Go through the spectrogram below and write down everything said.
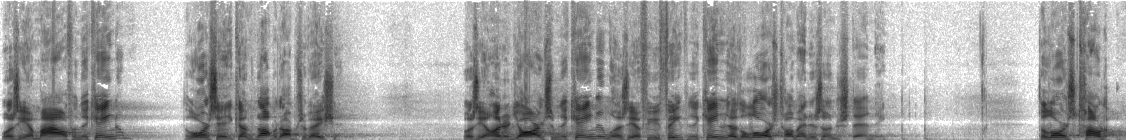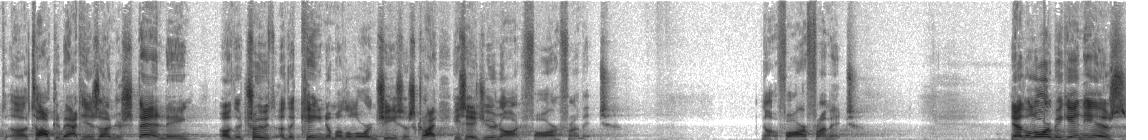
Was he a mile from the kingdom? The Lord said he comes not with observation. Was he a hundred yards from the kingdom? Was he a few feet from the kingdom? No, the Lord's talking about his understanding. The Lord's uh, talking about his understanding of the truth of the kingdom of the Lord Jesus Christ. He says, You're not far from it. Not far from it. Now, the Lord began his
